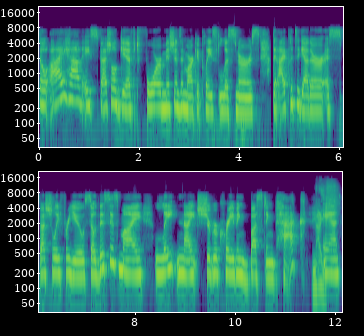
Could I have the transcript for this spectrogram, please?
So, I have a special gift for Missions and Marketplace listeners that I put together especially for you. So, this is my late night sugar craving busting pack. Nice. And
